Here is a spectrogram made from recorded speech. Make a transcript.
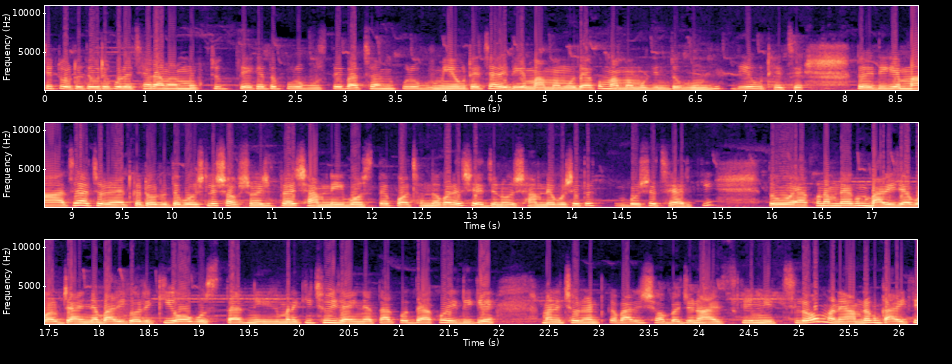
যে টোটোতে উঠে পড়েছি, আর আমার মুখ চুখ দেখে তো পুরো বুঝতে পারছ, আমি পুরো ঘুমিয়ে উঠেছি, আর এদিকে মামামু দেখো, মামামু কিন্তু ঘুম দিয়ে উঠেছে। তো এদিকে মা আছে, আর চোরে আটকা টোটোতে বসলে সবসময় প্রায় সামনেই বসতে পছন্দ করে, সেজন্য ও সামনে বসে তো বসেছে আর কি। তো এখন আমরা এখন বাড়ি যাব, আর জানি না বাড়ি ঘরে কি অবস্থা মানে কিছুই জানি না। তারপর দেখো এদিকে মানে ছোটনাটকা বাড়ির সবার জন্য আইসক্রিম নিচ্ছিল। মানে আমরা গাড়িতে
